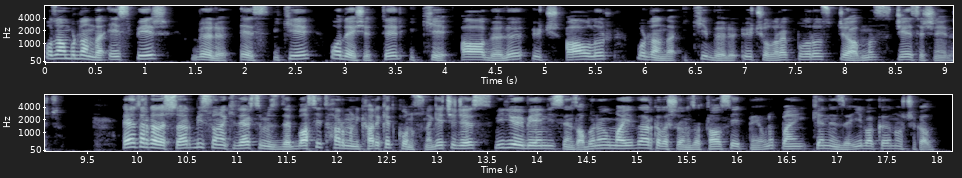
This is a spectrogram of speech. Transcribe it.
O zaman buradan da s1 bölü s2 o da eşittir 2a bölü 3a olur. Buradan da 2 bölü 3 olarak buluruz. Cevabımız C seçeneğidir. Evet arkadaşlar bir sonraki dersimizde basit harmonik hareket konusuna geçeceğiz. Videoyu beğendiyseniz abone olmayı ve arkadaşlarınıza tavsiye etmeyi unutmayın. Kendinize iyi bakın. Hoşçakalın.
